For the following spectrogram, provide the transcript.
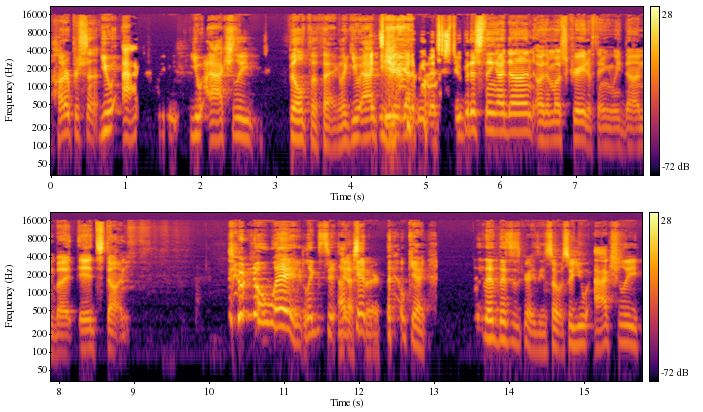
hundred percent. You actually you actually built the thing. Like you It's actually either going to be the stupidest thing I've done or the most creative thing we've done, but it's done. Dude, no way. Like I Yes, can't. sir. Okay, this is crazy. So, so you actually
